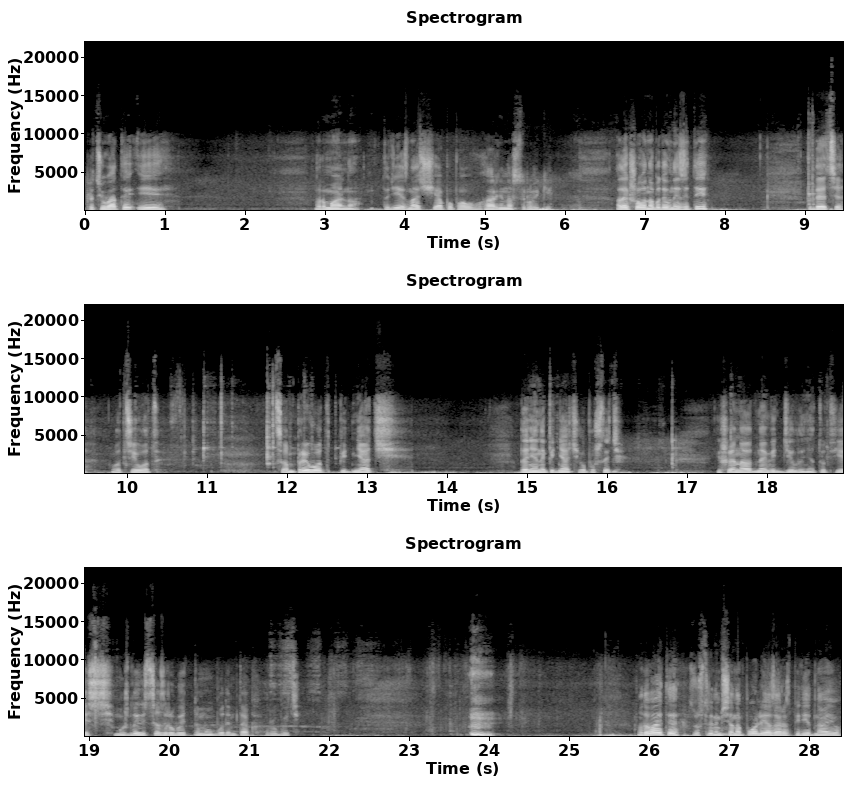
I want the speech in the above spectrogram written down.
працювати і нормально. Тоді значить я попав в гарні настройки. Але якщо вона буде вниз іти, придеться оці от сам привод підняти. Да ні, не підняти, опустити. І ще на одне відділення. Тут є можливість це зробити, тому будемо так робити. Ну давайте зустрінемося на полі, я зараз під'єднаю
